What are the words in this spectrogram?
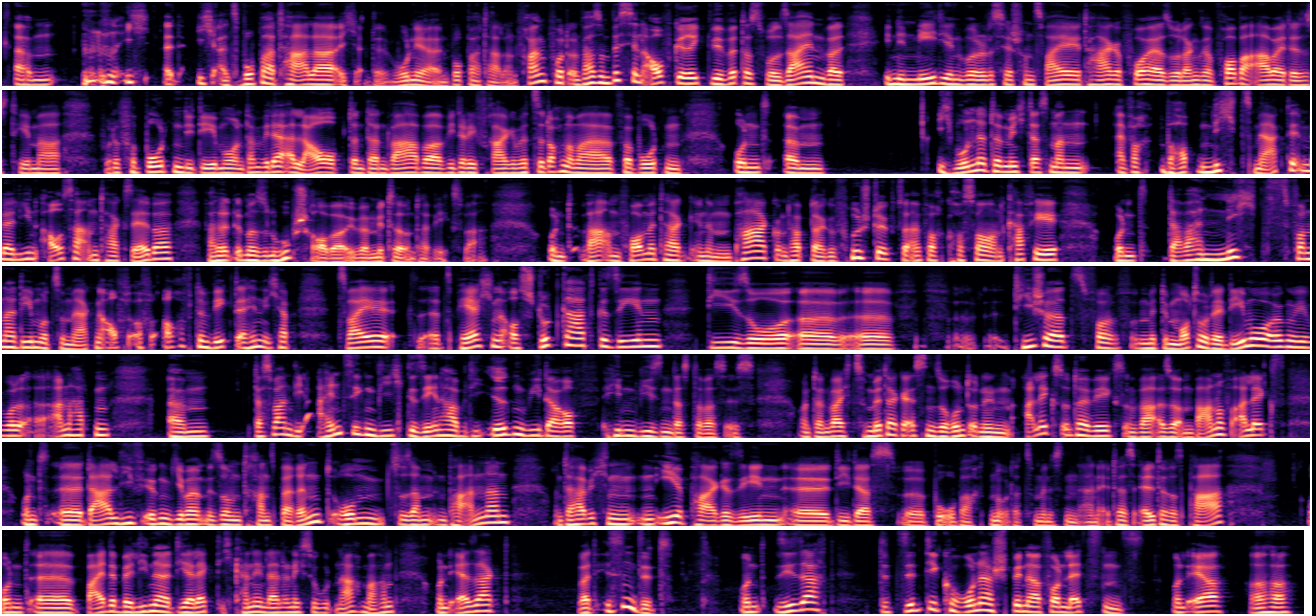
Ähm, ich, äh, ich als Wuppertaler, ich wohne ja in Wuppertal und Frankfurt und war so ein bisschen aufgeregt, wie wird das wohl sein, weil in den Medien wurde das ja schon zwei Tage vorher so langsam vorbearbeitet, das Thema, wurde verboten, die Demo und dann wieder erlaubt. Und dann war aber wieder die Frage, wird sie doch nochmal verboten? Und ähm, ich wunderte mich, dass man einfach überhaupt nichts merkte in Berlin, außer am Tag selber, weil halt immer so ein Hubschrauber über Mitte unterwegs war. Und war am Vormittag in einem Park und habe da gefrühstückt, so einfach Croissant und Kaffee. Und da war nichts von der Demo zu merken, auch auf, auch auf dem Weg dahin. Ich habe zwei äh, Pärchen aus Stuttgart gesehen, die so äh, äh, T-Shirts mit dem Motto der Demo irgendwie wohl anhatten. Ähm, das waren die einzigen, die ich gesehen habe, die irgendwie darauf hinwiesen, dass da was ist. Und dann war ich zum Mittagessen so rund um den Alex unterwegs und war also am Bahnhof Alex und äh, da lief irgendjemand mit so einem Transparent rum, zusammen mit ein paar anderen. Und da habe ich ein, ein, Ehepaar gesehen, äh, die das äh, beobachten oder zumindest ein, ein etwas älteres Paar. Und äh, beide Berliner Dialekt, ich kann den leider nicht so gut nachmachen. Und er sagt, was ist denn das? Und sie sagt, das sind die Corona-Spinner von letztens. Und er, haha,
